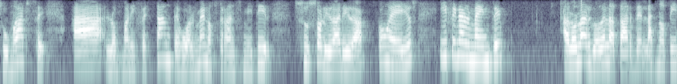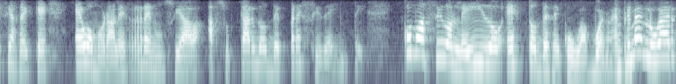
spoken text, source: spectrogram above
sumarse a los manifestantes o al menos transmitir su solidaridad con ellos. Y finalmente, a lo largo de la tarde, las noticias de que Evo Morales renunciaba a su cargo de presidente. ¿Cómo ha sido leído esto desde Cuba? Bueno, en primer lugar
